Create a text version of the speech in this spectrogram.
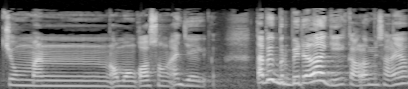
cuman omong kosong aja gitu. Tapi berbeda lagi kalau misalnya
